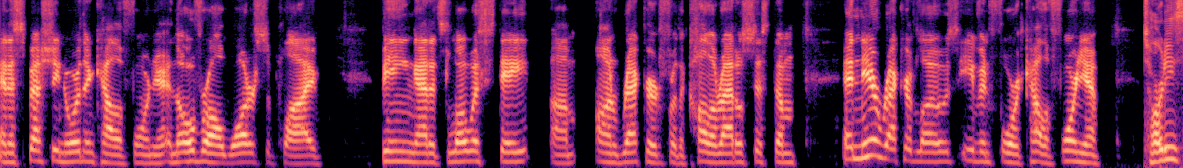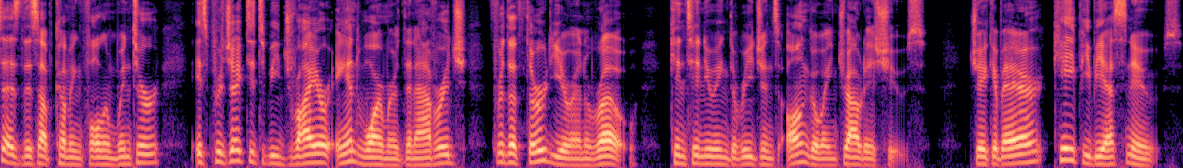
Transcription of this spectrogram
and especially Northern California, and the overall water supply being at its lowest state um, on record for the Colorado system and near record lows even for California. Tardy says this upcoming fall and winter is projected to be drier and warmer than average for the third year in a row continuing the region's ongoing drought issues. Jacob Aere, KPBS News.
